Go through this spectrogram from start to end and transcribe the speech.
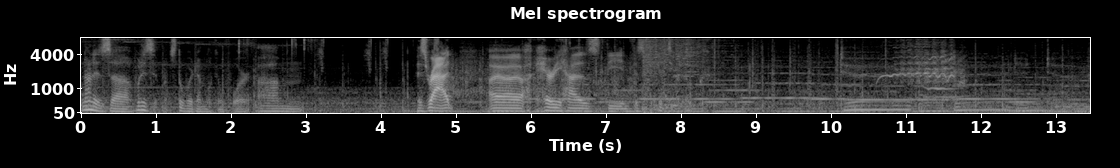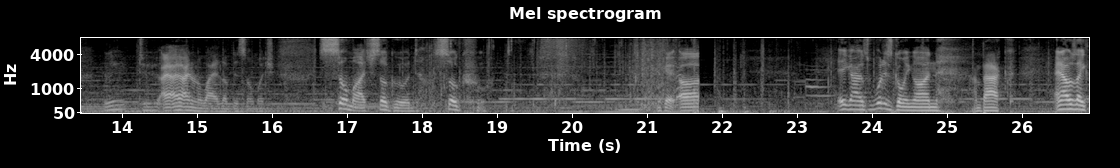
not his, uh, what is it? What's the word I'm looking for? Um, his rat. Uh, Harry has the invisibility cloak. I, I don't know why I love this so much. So much, so good, so good. Okay, uh... Hey guys, what is going on? I'm back. And I was like,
